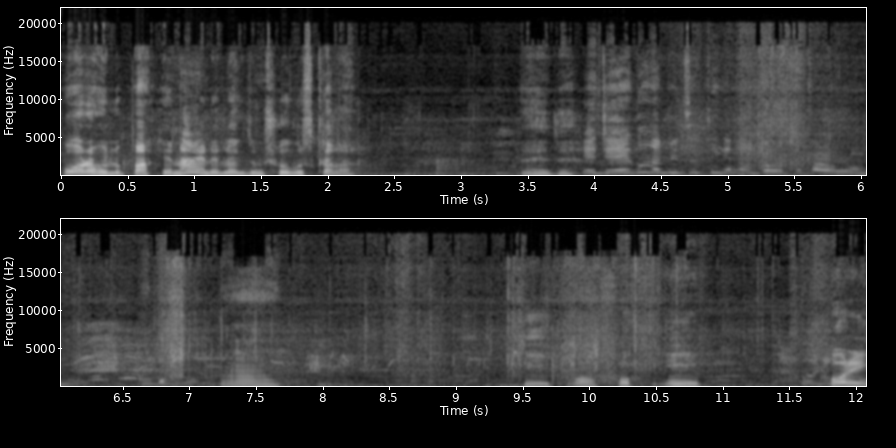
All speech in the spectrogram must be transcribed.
পরে হলো পাকে না? এটা হলো একদম সবুজ কালার। এই যে। কি? ই ফরিং।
